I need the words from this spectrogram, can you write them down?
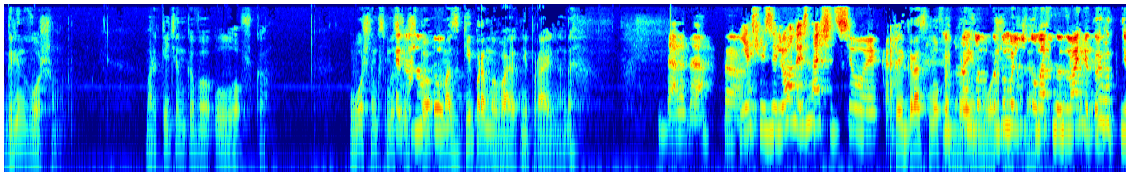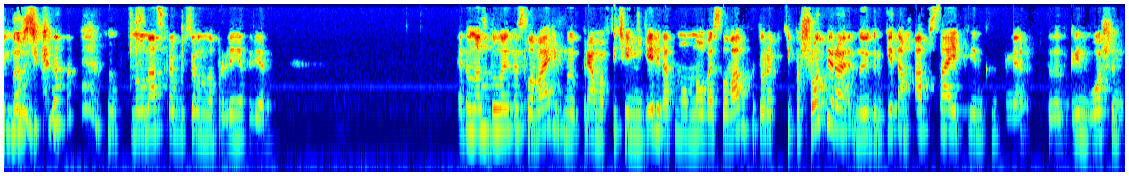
Гринвошинг. Маркетинговая уловка. Вошинг в смысле, Это что надо- мозги промывают неправильно, да? Да-да-да. Да. Если зеленый, значит все эко. Это игра слов Ну, от вот brainwashing, подумали, да? что у нас название тоже немножечко. Но у нас как бы все равно направление это верно. Это у нас был эко-словарь, мы прямо в течение недели, да, по-моему, новые слова, которые типа шопера, но и другие там upcycling, например, этот greenwashing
